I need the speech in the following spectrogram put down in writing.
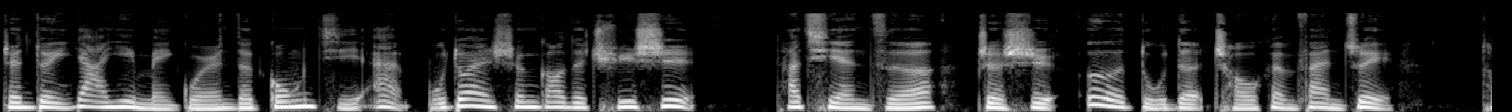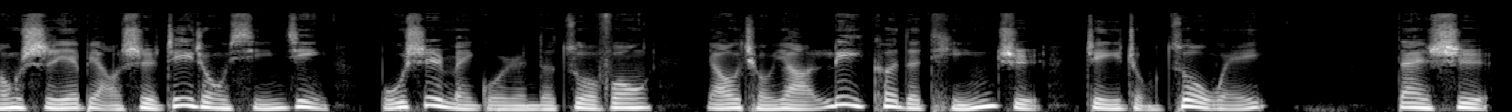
针对亚裔美国人的攻击案不断升高的趋势，他谴责这是恶毒的仇恨犯罪，同时也表示这种行径不是美国人的作风，要求要立刻的停止这一种作为。但是，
